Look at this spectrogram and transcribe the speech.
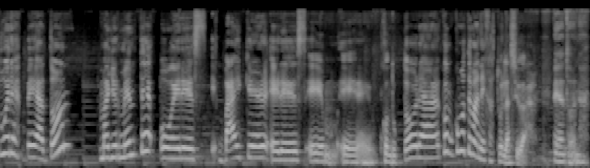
¿Tú eres peatón mayormente o eres biker, eres em, eh, conductora? ¿Cómo, ¿Cómo, te manejas tú en la ciudad? Peatona.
